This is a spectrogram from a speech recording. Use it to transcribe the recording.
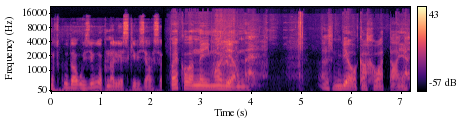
Откуда узілок на лески взявся? Пекло неймовірне. Аж білка хватає.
